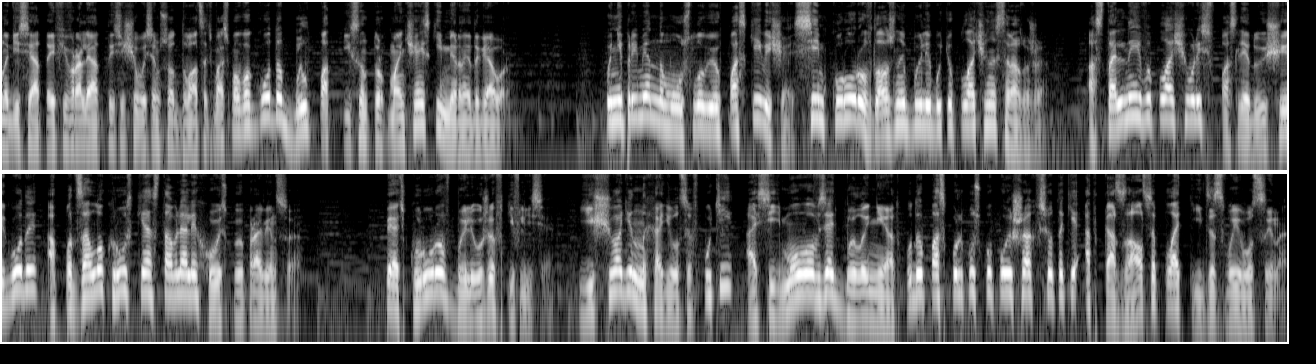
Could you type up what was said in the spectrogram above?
на 10 февраля 1828 года был подписан Туркманчайский мирный договор. По непременному условию Паскевича, семь куроров должны были быть уплачены сразу же. Остальные выплачивались в последующие годы, а под залог русские оставляли Хойскую провинцию. Пять куруров были уже в Тифлисе. Еще один находился в пути, а седьмого взять было неоткуда, поскольку скупой шах все-таки отказался платить за своего сына.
